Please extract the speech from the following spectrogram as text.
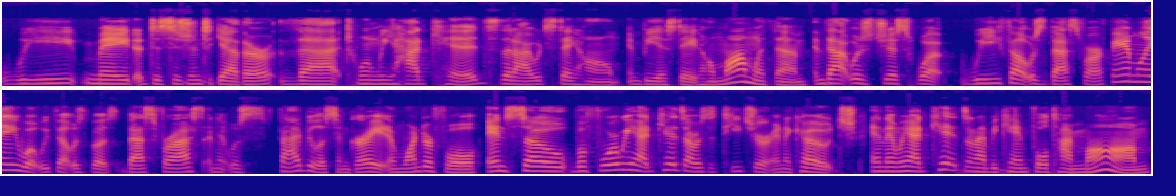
we made a decision together that when we had kids, that I would stay home and be a stay-at-home mom with them. And that was just what we felt was best for our family, what we felt was best- for us. And it was fabulous and great and wonderful. And so before we had kids, I was a teacher and a coach. And then we had kids and I became full-time mom.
